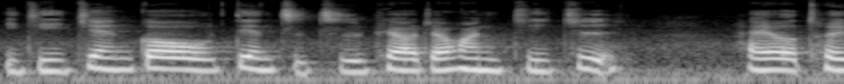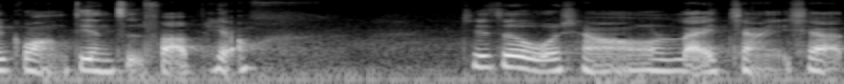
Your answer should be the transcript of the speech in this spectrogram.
以及建构电子支票交换机制。还有推广电子发票。接着，我想要来讲一下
